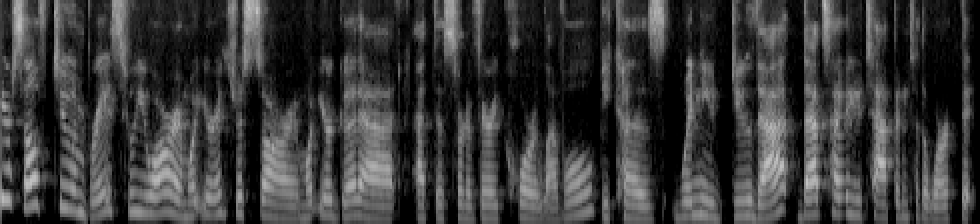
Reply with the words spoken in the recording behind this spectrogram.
yourself to embrace who you are and what your interests are and what you're good at at this sort of very core level because when you do that that's how you tap into the work that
